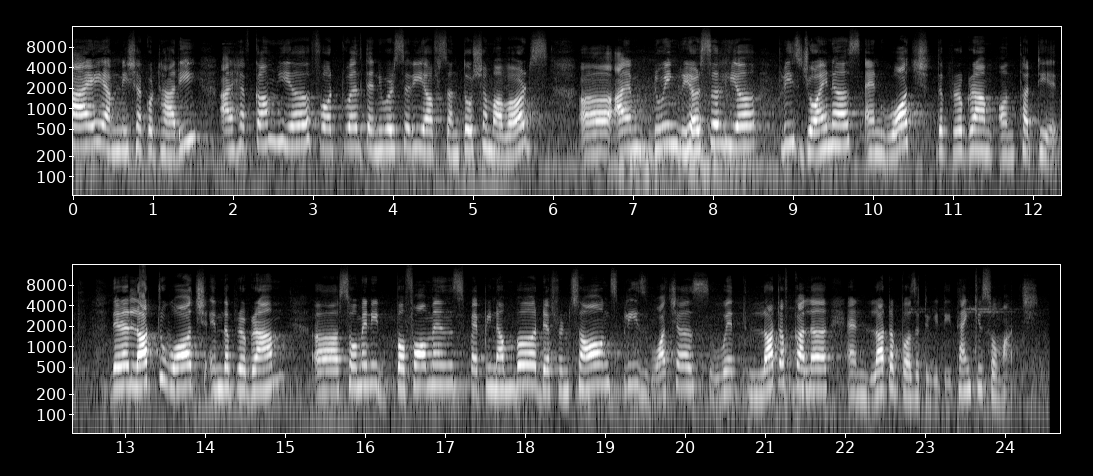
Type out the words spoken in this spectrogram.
Hi, I'm Nisha Kothari. I have come here for 12th anniversary of Santosham Awards. Uh, I am doing rehearsal here. Please join us and watch the program on 30th. There are a lot to watch in the program. Uh, so many performance, peppy number, different songs. Please watch us with lot of color and lot of positivity. Thank you so much.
